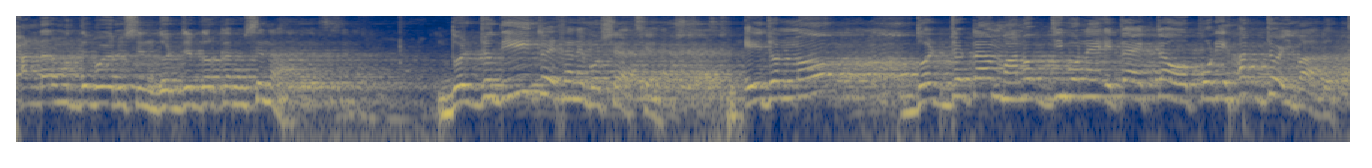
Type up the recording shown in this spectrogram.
ঠান্ডার মধ্যে বয়ে রয়েছেন ধৈর্যের দরকার হয়েছে না? ধৈর্য দিয়েই তো এখানে বসে আছেন। এই জন্য ধৈর্যটা মানব জীবনে এটা একটা অপরিহার্য ইবাদত।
